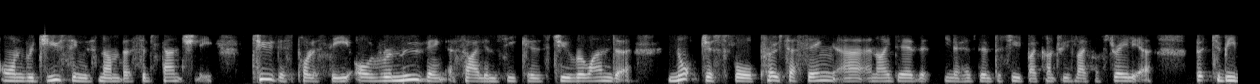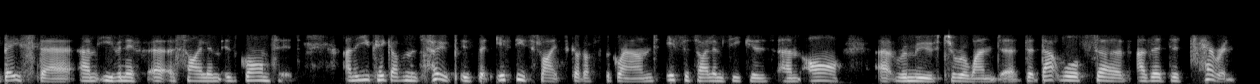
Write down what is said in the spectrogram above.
on reducing this number substantially to this policy of removing asylum seekers to Rwanda, not just for processing, uh, an idea that you know has been pursued by countries like Australia, but to be based there um, even if uh, asylum is granted. And the UK government's hope is that if these flights get off the ground, if asylum seekers um, are uh, removed to Rwanda, that that will serve as a deterrent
